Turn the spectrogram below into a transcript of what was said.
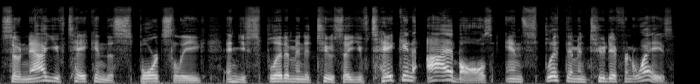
So now you've taken the sports league and you split them into two. So you've taken eyeballs and split them in two different ways.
